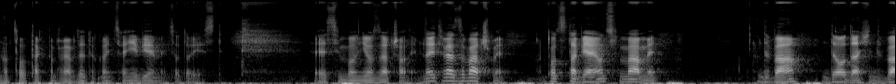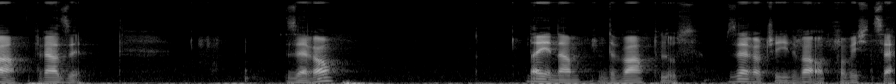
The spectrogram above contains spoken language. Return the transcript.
no to tak naprawdę do końca nie wiemy, co to jest. E, Symbol nieoznaczony. No i teraz zobaczmy. Podstawiając mamy 2 dodać 2 razy 0 daje nam 2 plus 0, czyli 2, odpowiedź C.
